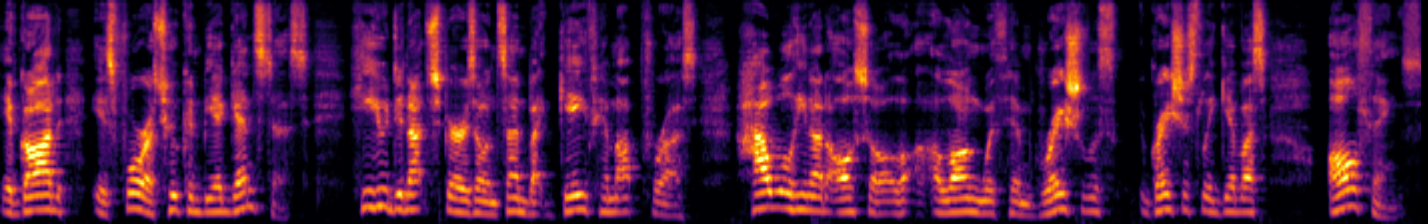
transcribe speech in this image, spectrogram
If God is for us, who can be against us? He who did not spare his own son, but gave him up for us, how will he not also, along with him, gracious, graciously give us all things.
